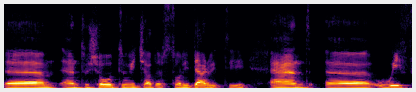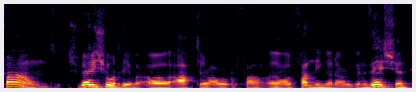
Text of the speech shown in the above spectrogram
um, and to show to each other solidarity. And uh, we found very shortly uh, after our fu- uh, funding on our organization,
